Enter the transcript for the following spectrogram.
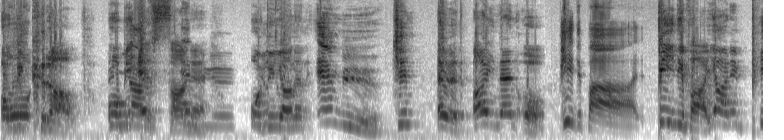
O, O bir kral. O bir Dünyanın efsane. en büyük O dünyanın en büyüğü. Kim? Evet aynen o. PewDiePie. PewDiePie yani P.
